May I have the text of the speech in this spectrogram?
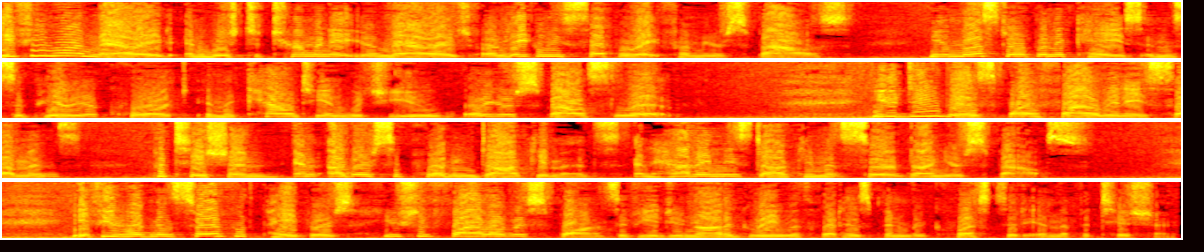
If you are married and wish to terminate your marriage or legally separate from your spouse, you must open a case in the Superior Court in the county in which you or your spouse live. You do this by filing a summons, petition, and other supporting documents and having these documents served on your spouse. If you have been served with papers, you should file a response if you do not agree with what has been requested in the petition.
